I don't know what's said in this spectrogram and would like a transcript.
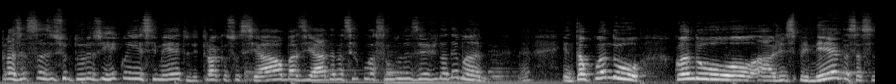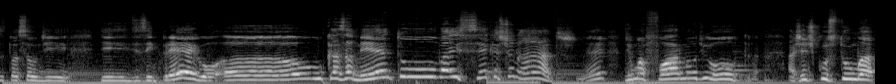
para essas estruturas de reconhecimento, de troca social baseada na circulação do desejo e da demanda. Né? Então, quando, quando a gente experimenta essa situação de, de desemprego, uh, o casamento vai ser questionado, né? de uma forma ou de outra. A gente costuma,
